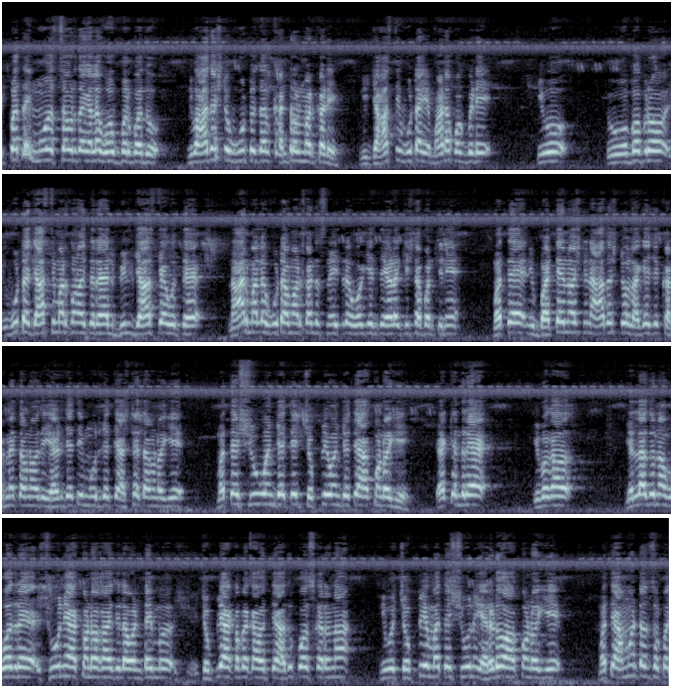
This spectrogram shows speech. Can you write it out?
ಇಪ್ಪತ್ತೈದು, ಮೂವತ್ತು ಸಾವಿರದಾಗೆಲ್ಲ ಹೋಗಿ ಬರ್ಬೋದು. ನೀವು ಆದಷ್ಟು ಊಟದಲ್ಲಿ ಕಂಟ್ರೋಲ್ ಮಾಡ್ಕೊಳ್ಳಿ. ನೀವು ಜಾಸ್ತಿ ಊಟ ಮಾಡೋಕೆ ಹೋಗ್ಬೇಡಿ. ನೀವು ಒಬ್ಬೊಬ್ರು ಊಟ ಜಾಸ್ತಿ ಮಾಡ್ಕೊಂಡು ಹೋಗ್ತಾರೆ, ಅಲ್ಲಿ ಬಿಲ್ ಜಾಸ್ತಿ ಆಗುತ್ತೆ. ನಾರ್ಮಲ್ ಊಟ ಮಾಡ್ಕೊಂಡು ಸ್ನೇಹಿತರೆ ಹೋಗಿ ಅಂತ ಹೇಳಕ್ಕೆ ಇಷ್ಟಪಡ್ತೀನಿ. ಮತ್ತೆ ನೀವು ಬಟ್ಟೆನೂ ಅಷ್ಟೇ ಆದಷ್ಟು ಲಗೇಜ್ ಕಡಿಮೆ ತಗೊಂಡೋಗಿ, ಎರಡು ಜೊತೆ, ಮೂರು ಜೊತೆ ಅಷ್ಟೇ ತಗೊಂಡೋಗಿ, ಮತ್ತೆ ಶೂ ಒಂದು ಜೊತೆ, ಚಪ್ಪಲಿ ಒಂದು ಜೊತೆ ಹಾಕೊಂಡೋಗಿ. ಯಾಕೆಂದ್ರೆ ಇವಾಗ ಎಲ್ಲದೂ ನಾವು ಹೋದ್ರೆ ಶೂನೇ ಹಾಕೊಂಡು ಹೋಗೋದಿಲ್ಲ ಒನ್ ಟೈಮ್ ಚಪ್ಪಲಿ ಹಾಕಬೇಕಾಗುತ್ತೆ ಅದಕ್ಕೋಸ್ಕರನ ನೀವು ಚಪ್ಪಲಿ ಮತ್ತೆ ಶೂನ್ ಎರಡೂ ಹಾಕೊಂಡೋಗಿ ಮತ್ತೆ ಅಮೌಂಟ್ ಒಂದು ಸ್ವಲ್ಪ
